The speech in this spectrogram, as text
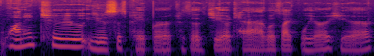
wanted to use this paper because the geotag was like we are here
